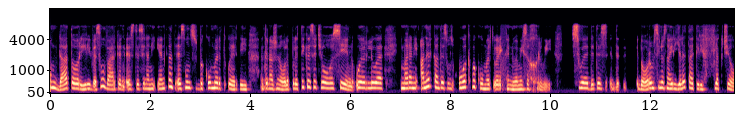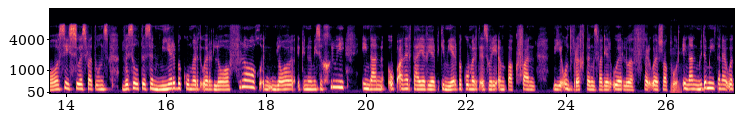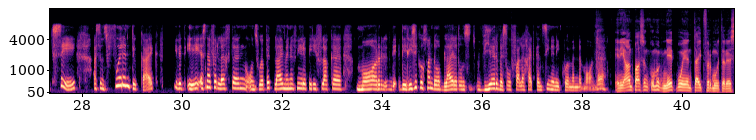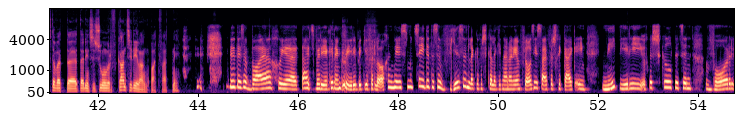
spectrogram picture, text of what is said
omdat daar hierdie wisselwerking is tussen aan die een kant is ons bekommerd oor die internasionale politieke situasie en oorloë maar aan die ander kant is ons ook bekommerd oor ekonomiese groei. So dit is dit, daarom sien ons nou hierdie hele tyd hierdie fluktuasies soos wat ons wissel tussen meer bekommerd oor lae vraag en lae ekonomiese groei en dan op ander tye weer bietjie meer bekommerd is oor die impak van die ontwrigtings wat deur oorloof veroorsaak word. En dan moet 'n mens dan nou ook sê as ons vorentoe kyk Jy weet hierdie is nou verligting. Ons hoop dit bly min of meer op hierdie vlakke, maar die, die risiko gaan daar bly dat ons weer wisselvalligheid kan sien in die komende maande. En die aanpassing kom ook net mooi in tyd vir motoriste wat uh, tydens die somervakansie die lang pad vat, nê? dit is 'n baie goeie tydsberekening vir hierdie bietjie verlaging. Mens moet sê dit is 'n wesenlike verskil. Ek het nou na die inflasie syfers gekyk en net hierdie verskil tussen waar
